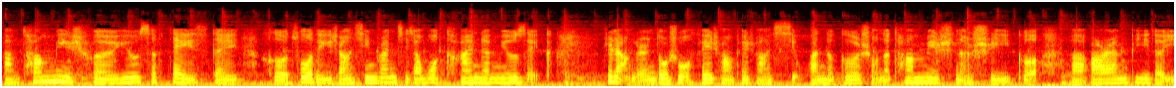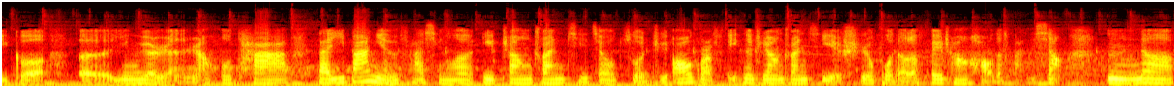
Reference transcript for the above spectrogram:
嗯，Tom Misch 和 Use of Days 的合作的一张新专辑，叫 What Kind of Music。这两个人都是我非常非常喜欢的歌手。那 Tom Misch 呢是一个呃 R&B 的一个呃音乐人，然后他在一八年发行了一张专辑叫做 Geography。那这张专辑也是获得了非常好的反响。嗯，那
